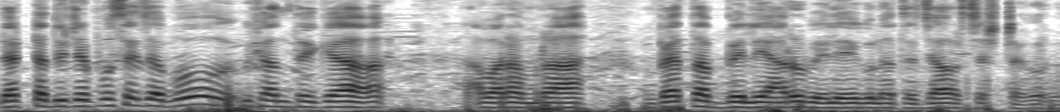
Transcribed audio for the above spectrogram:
দেড়টা দুইটা পৌঁছে যাব। ওইখান থেকে আবার আমরা বেতাব ভ্যালি আরও ভ্যালি এগুলোতে যাওয়ার চেষ্টা করব।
